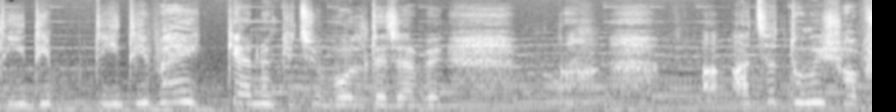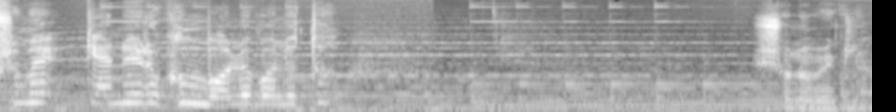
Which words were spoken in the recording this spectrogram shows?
দিদি দিদি ভাই কেন কিছু বলতে যাবে? আচ্ছা তুমি সবসময় কেন এরকম বলো বলো তো। শোনো মেঘলা।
